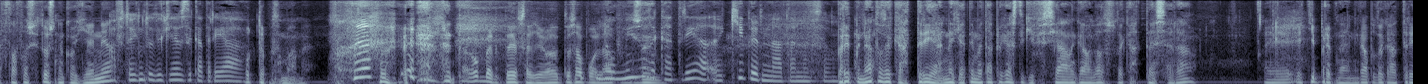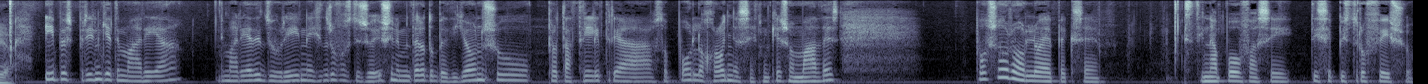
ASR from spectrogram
θα αφοσιωθώ στην οικογένεια. Αυτό έγινε το 2013. Ούτε που θυμάμαι. Τα εγώ μπερδεύσα και εγώ τόσα πολλά. Νομίζω 2013, εκεί πρέπει να ήταν αυτό. Πρέπει να είναι το 2013, ναι, γιατί μετά πήγα στην Κυφυσιά, αν κάνω λάθος, το 2014. Ε, εκεί πρέπει να είναι, κάπου το 2013. Είπες πριν για τη Μαρία, τη Μαρία Διτζουρή, είναι σύντροφο στη ζωή σου, είναι η μητέρα των παιδιών σου, πρωταθλήτρια στο πόλο, χρόνια σε εθνικές ομάδες. Πόσο ρόλο έπαιξε στην απόφαση της επιστροφής σου;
